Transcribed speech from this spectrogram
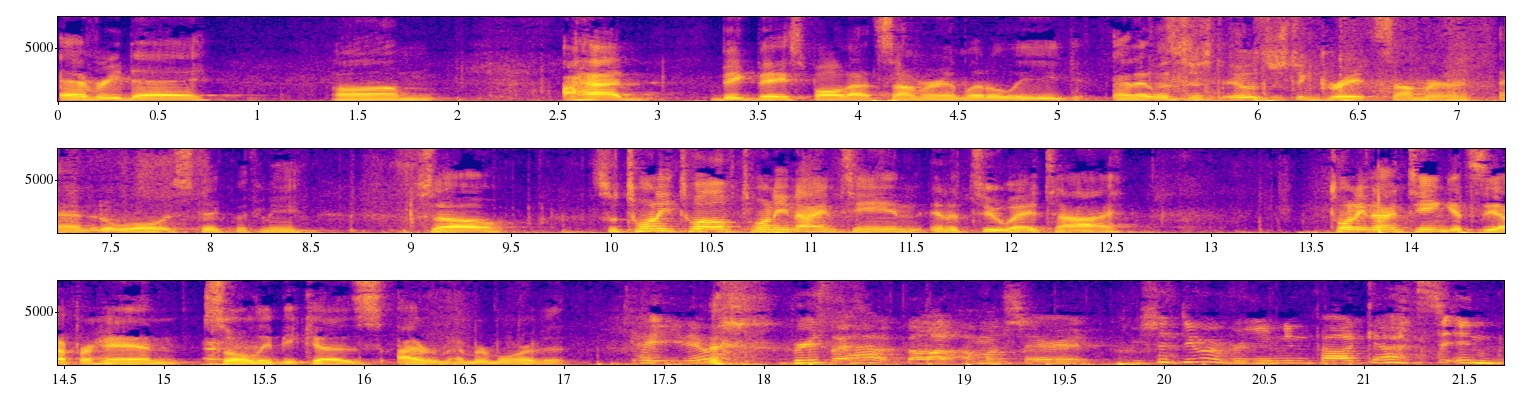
every day. Um, I had big baseball that summer in little league, and it was just it was just a great summer, and it'll always stick with me. So, so 2012, 2019 in a two way tie. 2019 gets the upper hand solely because I remember more of it. Hey, you know. Bruce, I had a thought. I'm gonna share it. We should do a reunion podcast in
